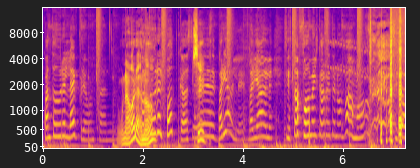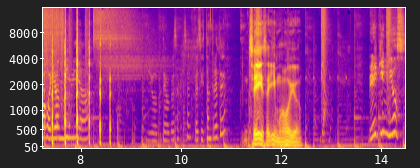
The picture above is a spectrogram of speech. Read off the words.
¿Cuánto dura el live? Preguntan. Una hora, ¿Cuánto ¿no? dura el podcast? Sí. Eh, variable, variable. Si está fome el carrete, nos vamos. Así lo hago yo en mi vida. Digo, tengo cosas que hacer, pero si está entrete, Sí, seguimos, obvio. ya. Breaking news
